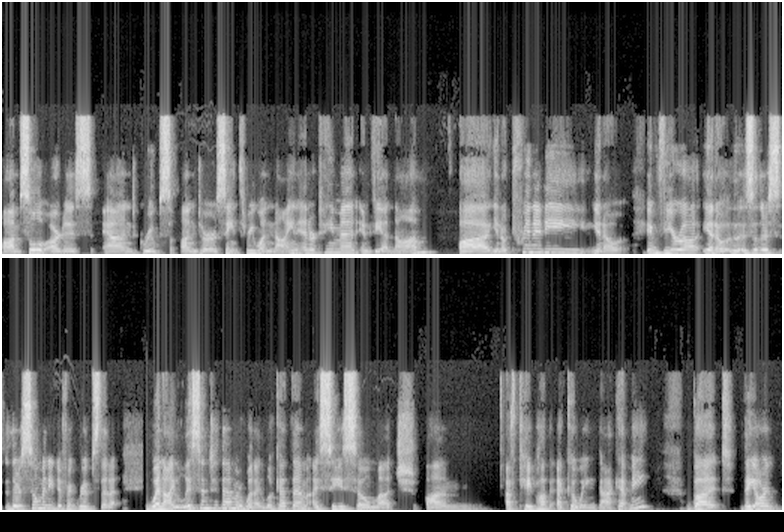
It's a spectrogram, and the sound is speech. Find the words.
um, solo artists and groups under Saint 319 Entertainment in Vietnam uh, you know, Trinity, you know, Vera, you know, so there's there's so many different groups that I, when I listen to them or when I look at them, I see so much um, of K-pop echoing back at me, but they aren't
